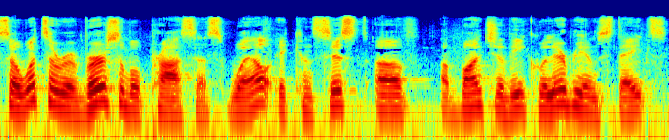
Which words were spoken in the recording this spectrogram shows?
So, what's a reversible process? Well, it consists of a bunch of equilibrium states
